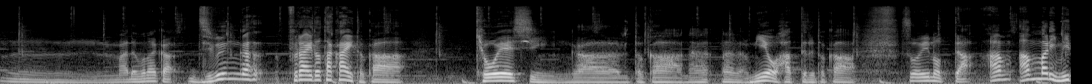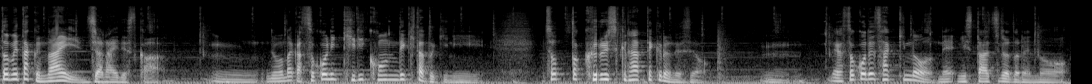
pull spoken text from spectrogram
うんまあでもなんか自分がプライド高いとか共栄心があるとかななんだろう見栄を張ってるとかそういうのってああんまり認めたくないじゃないですか。うん。でもなんかそこに切り込んできた時にちょっと苦しくなってくるんですよ。うん。でそこでさっきのねミスターチルドレンの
